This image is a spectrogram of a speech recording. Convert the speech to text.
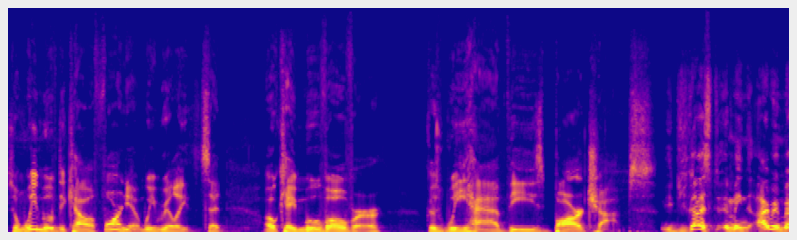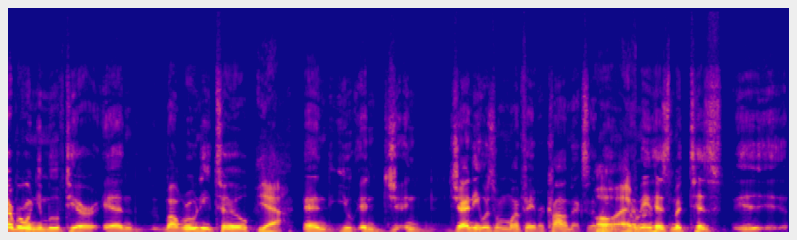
So when we moved to California, we really said, "Okay, move over." Because we have these bar chops. You guys, I mean, I remember when you moved here, and Mulrooney too. Yeah. and you and, J- and Jeni was one of my favorite comics. I oh, mean, Oh, I mean, his, his his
